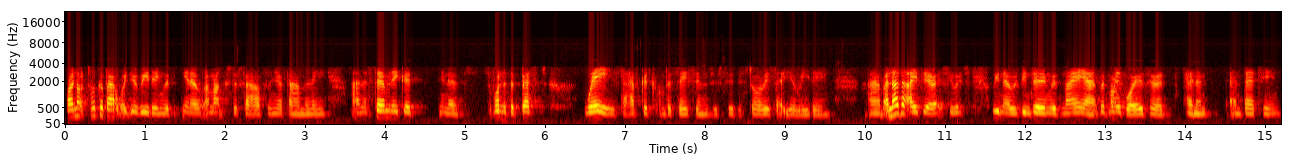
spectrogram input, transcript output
why not talk about what you're reading with, you know, amongst yourselves and your family? And there's so many good, you know, one of the best ways to have good conversations is through the stories that you're reading. Um, another idea, actually, which we know we've been doing with my uh, with my boys who are 10 and, and 13,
